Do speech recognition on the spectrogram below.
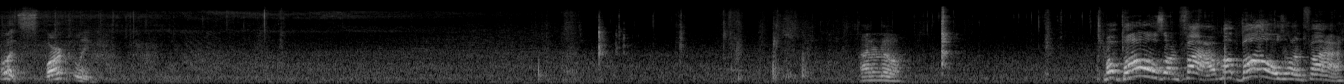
Oh, it's sparkling. I don't know. My ball's on fire! My ball's on fire!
